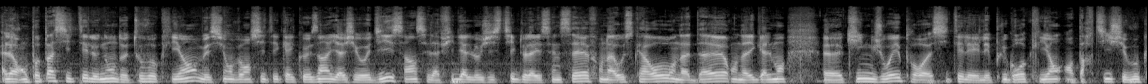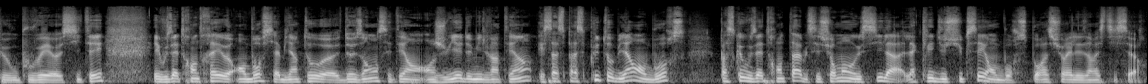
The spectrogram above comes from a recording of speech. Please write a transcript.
Alors, on ne peut pas citer le nom de tous vos clients, mais si on veut en citer quelques-uns, il y a Geodis, hein, c'est la filiale logistique de la SNCF, on a Oscaro, on a Daer, on a également euh, King Jouet, pour euh, citer les, plus gros clients en partie chez vous que vous pouvez euh, citer. Et vous êtes rentré en bourse il y a bientôt deux ans, c'était en, juillet 2021, et ça se passe plutôt bien en bourse parce que vous êtes rentable. C'est sûrement aussi la clé du succès en bourse pour assurer les investisseurs.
